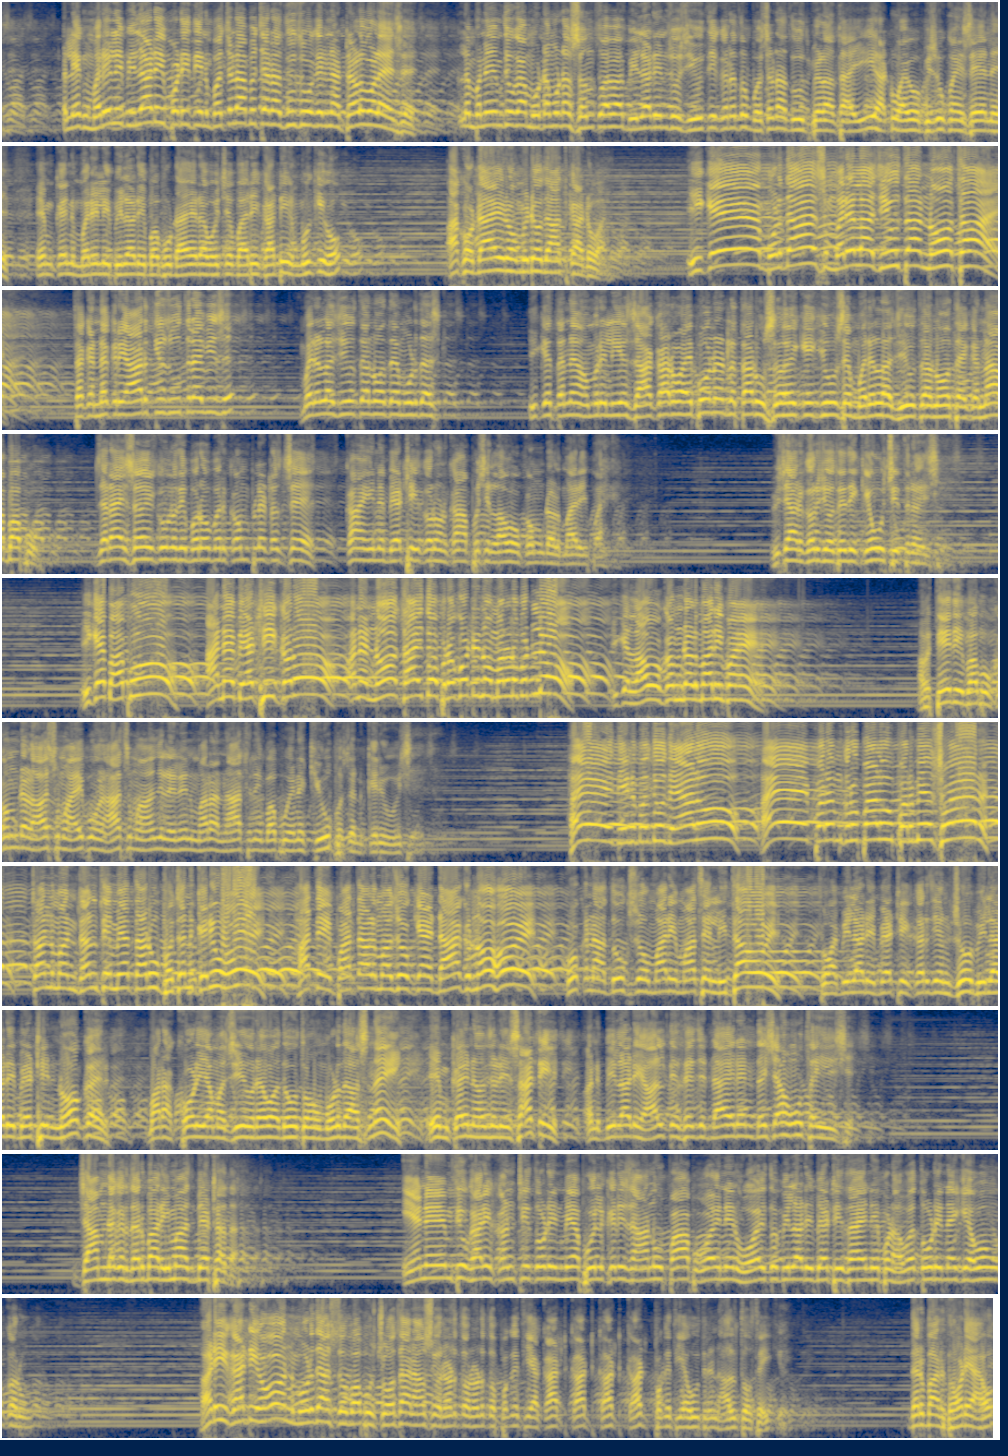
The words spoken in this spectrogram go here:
એટલે એક મરેલી બિલાડી પડી હતી બચડા બચારા દૂધ વગેરેના ટળવળે છે. એટલે મને એમ થયું કે આ મોટા મોટા સંતો આવ્યા, બિલાડીને જો જીવતી કરે તો બસડા દૂધ ભેળા થાય. એ હાટું આવ્યો, બીજું કંઈ છે ને એમ કહીને મરેલી બિલાડી બાપુ ડાયરા હોય છે બારી કાઢી મૂકી હો. આખો ડાયરો મીડો દાંત કાઢવા. ઈ કે મૂળદાસ મરેલા જીવતા ન થાય. તો કે, નકરી આરતી જ ઉતરાવી છે? મરેલા જીવતા ન થાય મૂળદાસ ઈ કે, તને અમરેલીએ જાકારો આપ્યો ને એટલે તારું સહકી ગયું છે, મરેલા જીવતા ન થાય. કે, ના બાપુ જરાય સહક્યું નથી, બરોબર કમ્પ્લેટ જ છે. કાં એને બેઠી કરો ને કાં પછી લાવો કમડળ મારી પાસે. વિચાર કરજો, તેથી કેવું ચિત્ર છે. ઈ કે, બાપુ, આને બેઠી કરો અને ન થાય તો પ્રગોટીનો મરણ બદલ્યો. ઈ કે, લાવો કમડળ મારી પાસે. હવે તેથી બાપુ કમડળ હાથમાં આપ્યું હાથમાં આંજળી લઈને મારા નાથની બાપુ એને કેવું ભજન કર્યું છે? હે, દીનબંધુ દયાળુ! હે, પરમ કૃપાળુ પરમેશ્વર! તન મન ધનથી મેં તારું ભજન કર્યું હોય. હાથે પાતાળમાં જો ક્યાંય ડાઘ ન હોય, કોકના દુઃખ જો મારી માથે લીધા હોય, તો આ બિલાડી બેઠી કરજે જો બિલાડી બેઠી ન કર, મારા ખોળિયામાં જીવ રહેવા દઉં તો હું મૂળદાસ નહીં. એમ કહીને અંજળી સાટી અને બિલાડી હાલતી થઈ છે ડાયરેની દશા શું થઈ છે. જામનગર દરબાર એમાં જ બેઠા હતા. એને એમ થયું ખાલી કંઠી તોડીને મેં ભૂલ કરી છે, આનું પાપ હોય નહીં હોય તો બિલાડી બેઠી થાય નહીં, પણ હવે તોડી નાખી, હવે હું કરું? હડી કાઢી હો ને મૂળદાસ તો બાબુ ચોથા રાસો રડતો રડતો પગથિયા કાટ કાટ કાટ કાટ પગથિયા ઉતરીને હાલતો થઈ ગયો. દરબાર ધોડ્યા હો.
